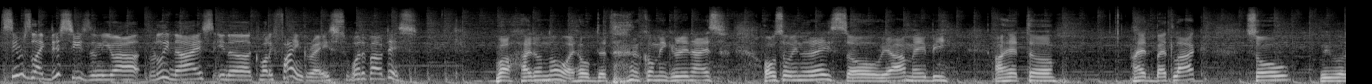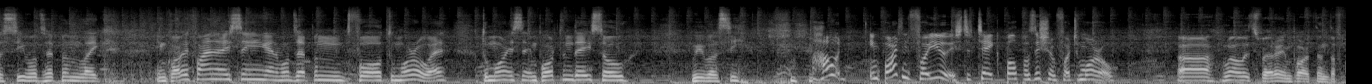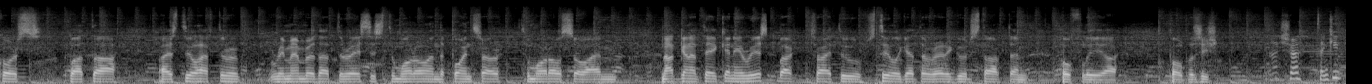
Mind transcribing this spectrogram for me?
Seems like this season you are really nice in a qualifying race. What about this? Well, I don't know. I hope that coming really nice also in the race. So yeah, maybe I had uh, I had bad luck. So we will see what's happened like in qualifying racing and what's happened for tomorrow. Eh? Tomorrow is an important day, so we will see. How important for you is to take pole position for tomorrow? Uh, well, it's very important, of course, but uh, I still have to remember that the race is tomorrow and the points are tomorrow, so I'm not gonna take any risk, but try to still get a very good start and hopefully uh, pole position. Sure, thank you.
